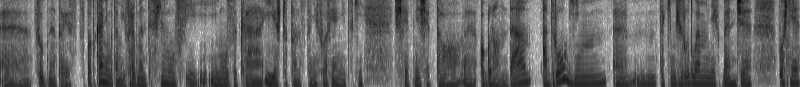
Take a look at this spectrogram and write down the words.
E, cudne to jest spotkanie, bo tam i fragmenty filmów, i, i muzyka, i jeszcze pan Stanisław Janicki. Świetnie się to e, ogląda. A drugim e, takim źródłem niech będzie właśnie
